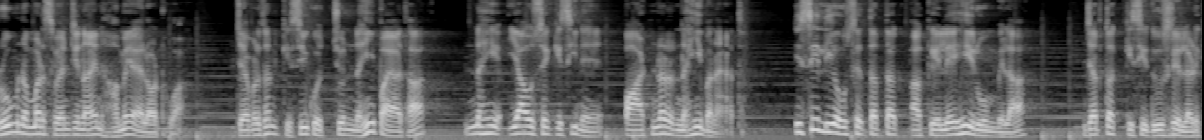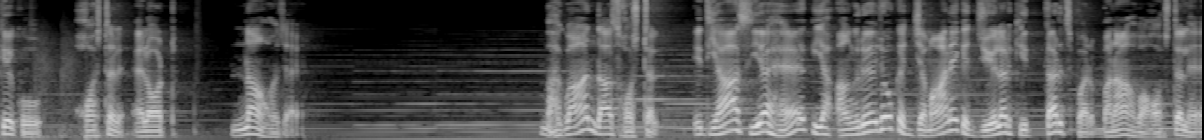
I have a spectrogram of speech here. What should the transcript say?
रूम नंबर 79 हमें अलॉट हुआ। जयवर्धन किसी को चुन नहीं पाया था, नहीं, या उसे किसी ने पार्टनर नहीं बनाया था। इसीलिए उसे तब तक अकेले ही रूम मिला, जब तक किसी दूसरे लड़के को हॉस्टल अलॉट ना हो जाए। भगवान दास हॉस्टल इतिहास यह है कि यह अंग्रेज़ों के जमाने के जेलर की तर्ज पर बना हुआ हॉस्टल है।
